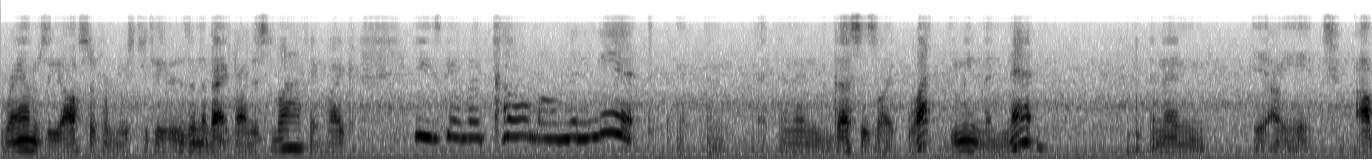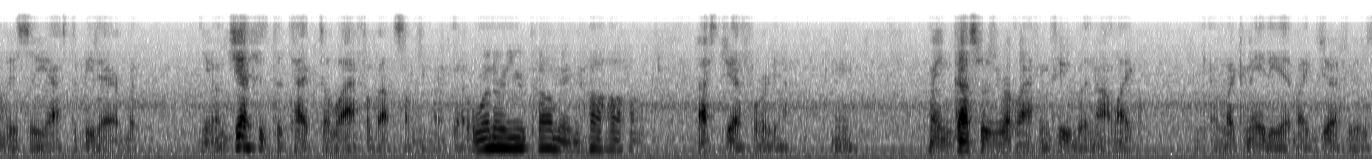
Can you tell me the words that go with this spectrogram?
Ramsey, also from Rooster Teeth, is in the background just laughing, like, he's gonna come on the net. And, and then Gus is like, what? You mean the net? And then, yeah, I mean, obviously he has to be there, but you know, Geoff is the type to laugh about something like that. When are you coming? Ha ha ha. That's Geoff for you. I mean, I mean, Gus was laughing too, but not like, you know, like an idiot like Geoff is.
